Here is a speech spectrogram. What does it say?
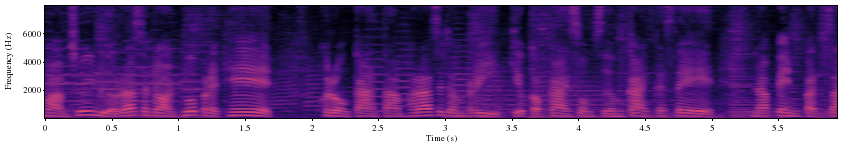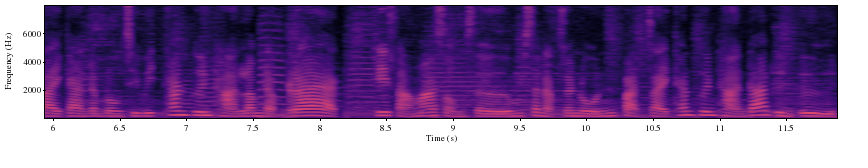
ความช่วยเหลือราษฎรทั่วประเทศ โครงการตามพระราชดำริเกี่ยวกับการส่งเสริมการเกษตร นับเป็นปัจจัยการดำรงชีวิตขั้นพื้นฐานลำดับแรก ที่สามารถส่งเสริม สนับสนุน ปัจจัยขั้นพื้นฐานด้านอื่น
